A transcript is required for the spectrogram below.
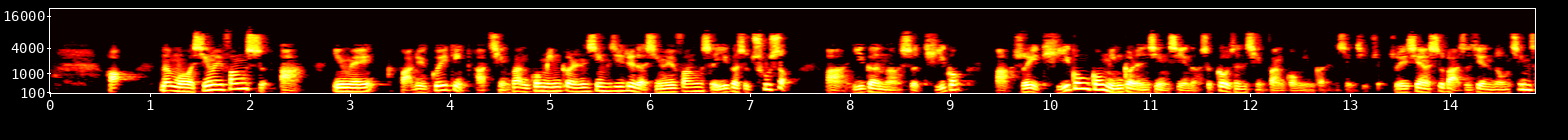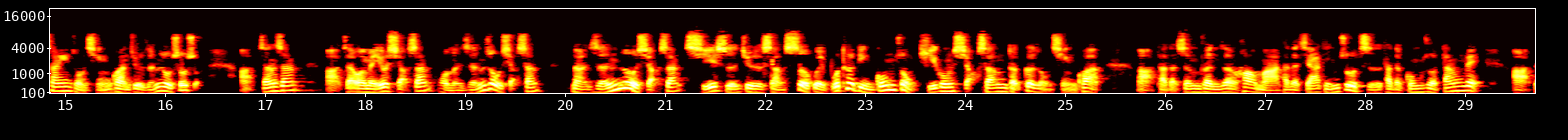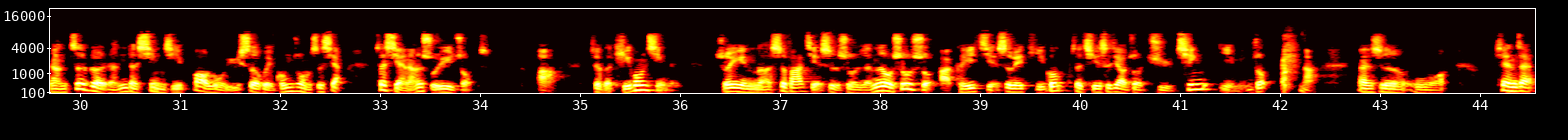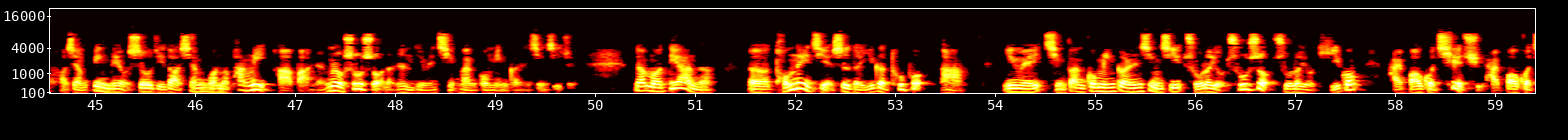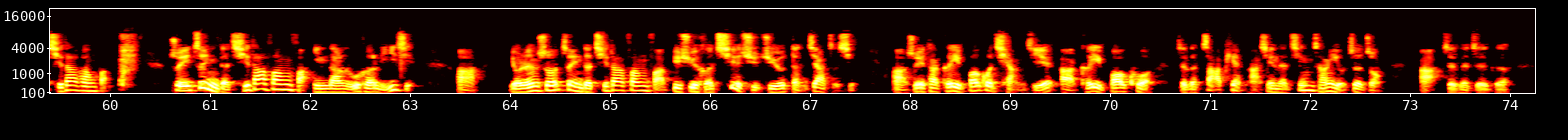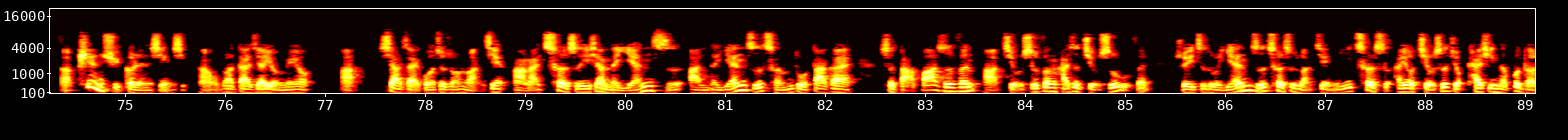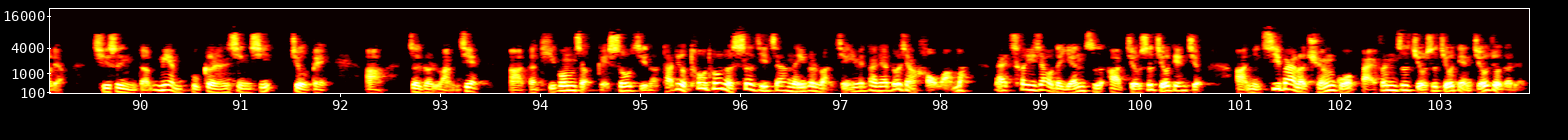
好，那么行为方式啊，因为法律规定啊，侵犯公民个人信息罪的行为方式，一个是出售啊，一个呢是提供啊，所以提供公民个人信息呢是构成侵犯公民个人信息罪。所以现在司法实践中经常一种情况就人肉搜索啊，张三啊在外面有小三，我们人肉小三。那人肉小三其实就是向社会不特定公众提供小三的各种情况啊，他的身份证号码、他的家庭住址、他的工作单位啊，让这个人的信息暴露于社会公众之下，这显然属于一种啊这个提供行为。所以呢，司法解释说人肉搜索啊可以解释为提供，这其实叫做举轻以民重 啊。但是我。现在好像并没有收集到相关的判例啊，把人肉搜索呢认定为侵犯公民个人信息罪。那么第二呢，呃，同类解释的一个突破啊，因为侵犯公民个人信息除了有出售，除了有提供，还包括窃取，还包括其他方法。所以这里的其他方法应当如何理解啊？有人说这里的其他方法必须和窃取具有等价值性啊，所以它可以包括抢劫啊，可以包括这个诈骗啊。现在经常有这种。啊，这个这个啊，骗取个人信息啊，我不知道大家有没有啊下载过这种软件啊，来测试一下你的颜值啊，你的颜值程度大概是打八十分啊，九十分还是九十五分？所以这种颜值测试软件，你一测试还有九十九，开心的不得了。其实你的面部个人信息就被啊这个软件啊的提供者给收集了，他就偷偷的设计这样的一个软件，因为大家都想好玩嘛，来测一下我的颜值啊，九十九点九。啊，你击败了全国百分之九十九点九九的人，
